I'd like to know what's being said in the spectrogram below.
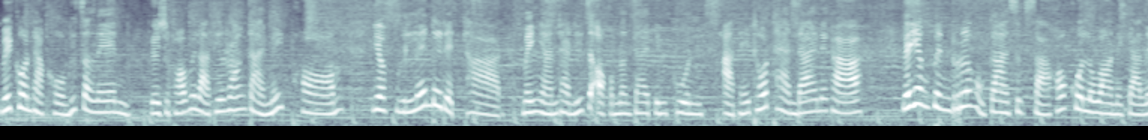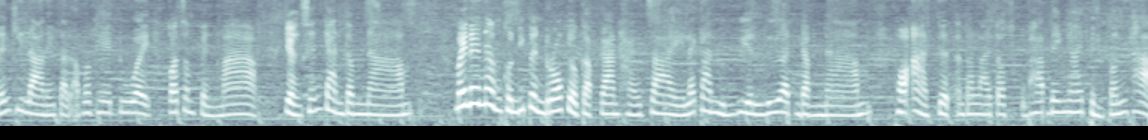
ไม่ควรหักโหมที่จะเล่น โดยเฉพาะเวลาที่ร่างกายไม่พร้อม อย่าฝืนเล่นโดยเด็ดขาด ไม่งั้นแทนที่จะออกกำลังกายเป็นคุณ อาจให้โทษแทนได้นะคะ และยังเป็นเรื่องของการศึกษาข้อควรระวังในการเล่นกีฬาในแต่ละประเภทด้วย ก็จำเป็นมาก อย่างเช่นการดำน้ำ ไม่แนะนำคนที่เป็นโรคเกี่ยวกับการหายใจ และการหมุนเวียนเลือดดำน้ำเพราะอาจเกิดอันตรายต่อสุขภาพได้ง่ายเป็นต้นค่ะ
